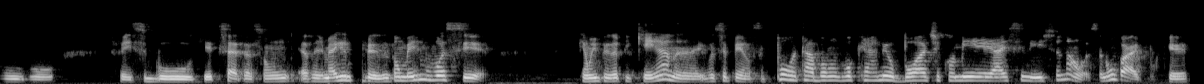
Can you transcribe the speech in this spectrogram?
Google, Facebook, etc. São essas mega empresas. Então, mesmo você, que é uma empresa pequena, e você pensa, pô, tá bom, vou criar meu bot com a minha AI sinistra. Não, você não vai, porque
